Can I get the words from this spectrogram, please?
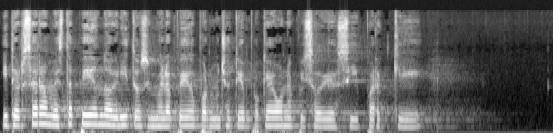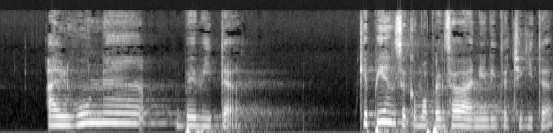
Y tercero, me está pidiendo a gritos y me lo ha pedido por mucho tiempo que haga un episodio así para que alguna bebita que piense como pensaba Danielita chiquita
